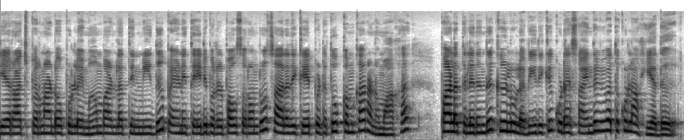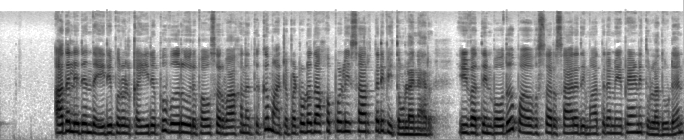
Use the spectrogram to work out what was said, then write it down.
ஜெயராஜ் பெர்னாண்டோ பிள்ளை மேம்பாலத்தின் மீது பயணித்த எரிபொருள் பவுசர் ஒன்று சாரதிக்கு ஏற்பட்ட தூக்கம் காரணமாக பாலத்திலிருந்து கீழுள்ள வீதிக்கு குடை சாய்ந்து விபத்துக்குள்ளாகியது. அதிலிருந்த எரிபொருள் கையிருப்பு வேறு ஒரு பவுசர் வாகனத்துக்கு மாற்றப்பட்டுள்ளதாக போலீசார் தெரிவித்துள்ளனர். விபத்தின் போது பவுசர் சாரதி மாத்திரமே பயணித்துள்ளதுடன்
